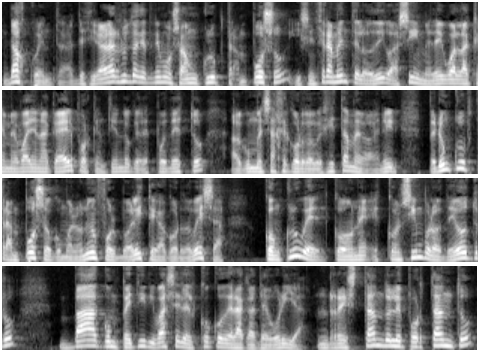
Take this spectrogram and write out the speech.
Daos cuenta, es decir, ahora resulta que tenemos a un club tramposo, y sinceramente lo digo así, me da igual las que me vayan a caer, porque entiendo que después de esto algún mensaje cordobesista me va a venir. Pero un club tramposo como la Unión Futbolística Cordobesa, con clubes, con, con símbolos de otro, va a competir y va a ser el coco de la categoría, restándole, por tanto,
